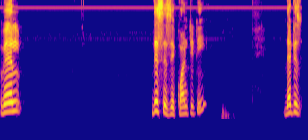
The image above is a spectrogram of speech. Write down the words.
Well, this is a quantity that is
